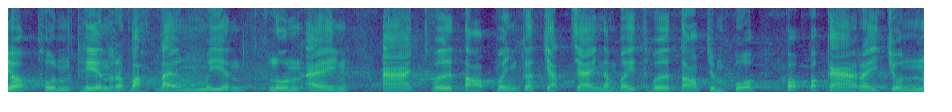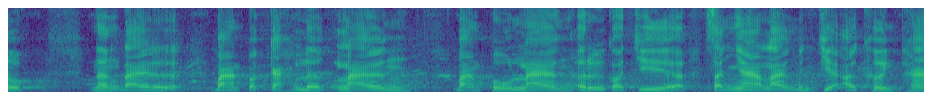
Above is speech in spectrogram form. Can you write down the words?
យកធនធានរបស់ដែលមានខ្លួនឯងអាចធ្វើតបវិញក៏ចាត់ចែងដើម្បីធ្វើតបចំពោះបពការីជននោះនឹងដែលបានប្រកាសលើកឡើងបានពោលឡើងឬក៏ជាសញ្ញាឡើងបញ្ជាក់ឲ្យឃើញថា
